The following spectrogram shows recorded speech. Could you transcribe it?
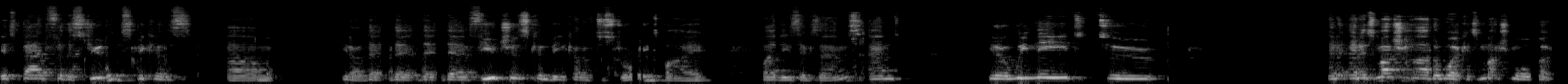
It's bad for the students because um, you know their, their, their, their futures can be kind of destroyed by by these exams, and you know we need to. And, and it's much harder work. It's much more work,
